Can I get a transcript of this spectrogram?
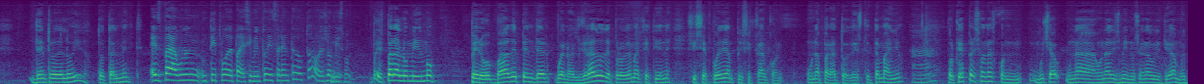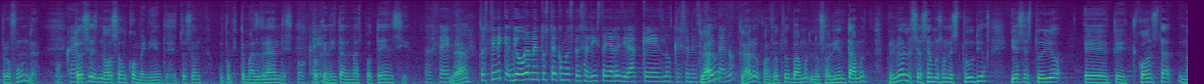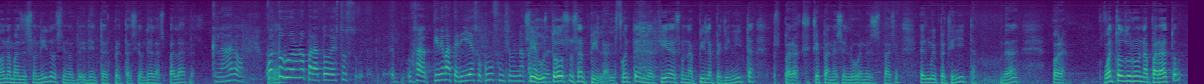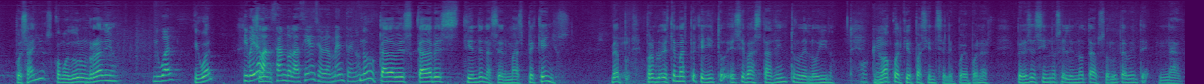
dentro del oído, totalmente. ¿Es para un, un, tipo de padecimiento diferente, doctor, o es lo mismo? Es para lo mismo, pero va a depender, bueno, el grado de problema que tiene, si se puede amplificar con un aparato de este tamaño, ah. porque hay personas con mucha una, una disminución auditiva muy profunda. Okay. Entonces no son convenientes, estos son un poquito más grandes, okay. porque necesitan más potencia. Perfecto. ¿verdad? Entonces tiene que, digo, obviamente usted como especialista ya les dirá qué es lo que se necesita, claro, ¿no? Claro, nosotros vamos, los orientamos. Primero les hacemos un estudio y ese estudio eh, que consta no nada más de sonido, sino de, de interpretación de las palabras. Claro. ¿Cuánto ¿verdad? dura un aparato de estos? O sea, ¿tiene baterías o cómo funciona un aparato? Sí, todos usan pila. La fuente de energía es una pila pequeñita pues para que quepa en ese lugar, en ese espacio. Es muy pequeñita, ¿verdad? Ahora, ¿cuánto dura un aparato? Pues años, como dura un radio. Igual. Igual. Y va a ir Son, avanzando la ciencia, obviamente, ¿no? No, cada vez, cada vez tienden a ser más pequeños. Por, por, ejemplo, este más pequeñito, ese va hasta dentro del oído. Okay. No a cualquier paciente se le puede poner, pero ese sí no se le nota absolutamente nada.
